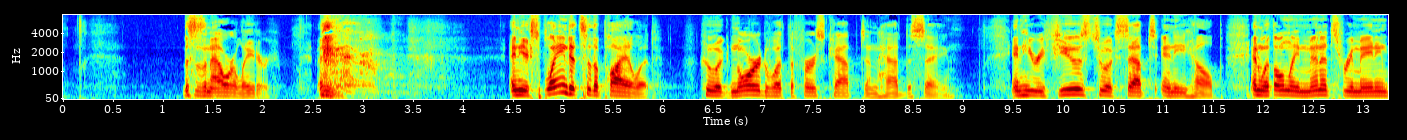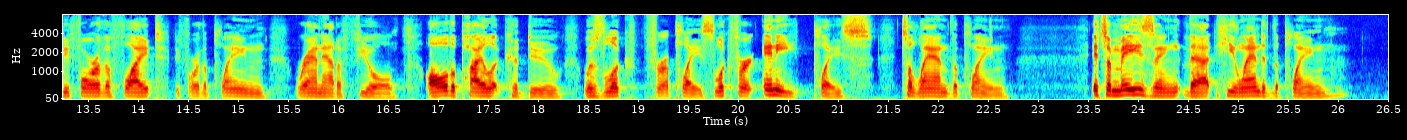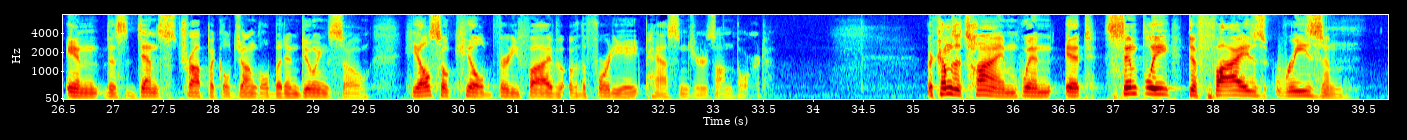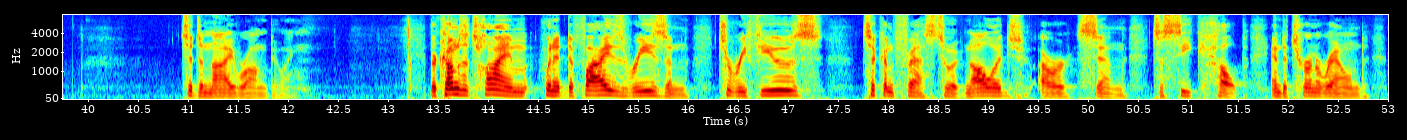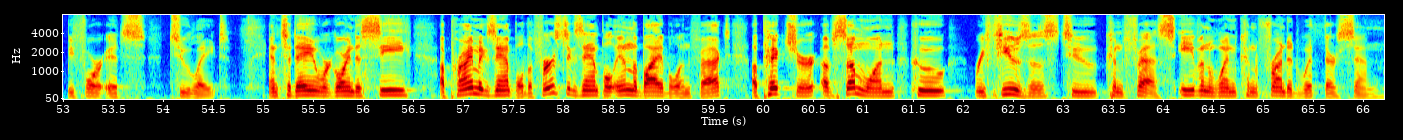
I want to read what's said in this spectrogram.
This is an hour later. and he explained it to the pilot, who ignored what the first captain had to say and he refused to accept any help. And with only minutes remaining before the flight, before the plane ran out of fuel, all the pilot could do was look for a place, look for any place to land the plane. It's amazing that he landed the plane in this dense tropical jungle, but in doing so, he also killed 35 of the 48 passengers on board. There comes a time when it simply defies reason to deny wrongdoing. There comes a time when it defies reason to refuse to confess, to acknowledge our sin, to seek help, and to turn around before it's too late. And today we're going to see a prime example, the first example in the Bible, in fact, a picture of someone who refuses to confess, even when confronted with their sin.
